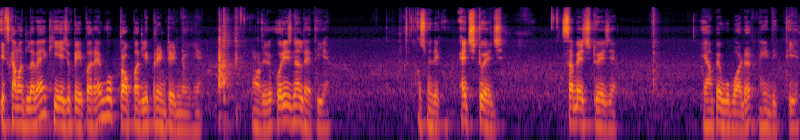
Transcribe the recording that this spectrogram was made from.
इसका मतलब है कि ये जो पेपर है वो प्रॉपरली प्रिंटेड नहीं है और जो ओरिजिनल रहती है, उसमें देखो एच टू एज सब एच टू एज है। यहाँ पे वो बॉर्डर नहीं दिखती है।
